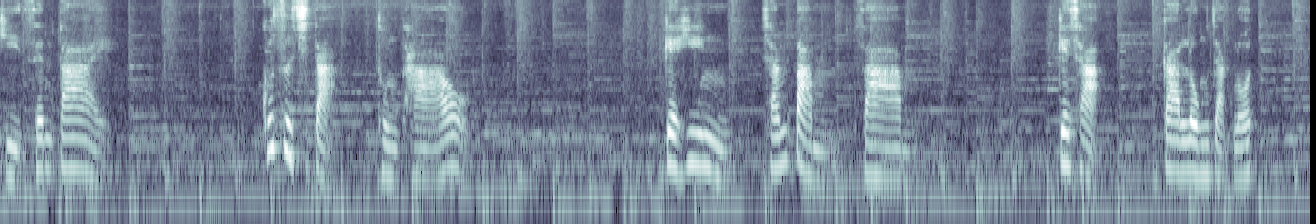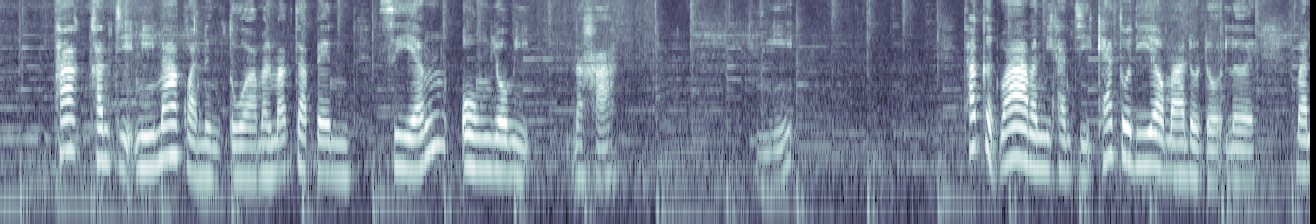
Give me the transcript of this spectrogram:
ขีดเส้นใต้ คุสึชิตะถุงเท้า เกฮิง ชั้นต่ำซาม เกชะ การลงจากรถ ถ้าคันจิมีมากกว่าหนึ่งตัว มันมักจะเป็นเสียงองโยมินะคะ อย่างนี้ ถ้าเกิดว่ามันมีคันจิแค่ตัวเดียวมาโดดๆเลย มัน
